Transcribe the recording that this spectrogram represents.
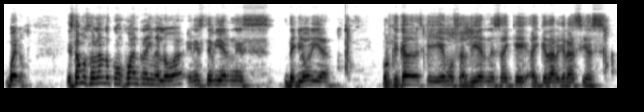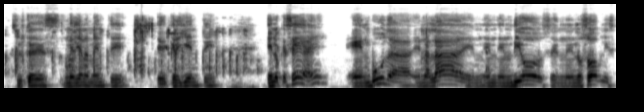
Bueno, estamos hablando con Juan Reinaloa en este viernes de gloria, porque cada vez que lleguemos al viernes hay que, hay que dar gracias si usted es medianamente eh, creyente, en lo que sea, ¿eh? en Buda, en Alá, en, Dios, en, los ovnis,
